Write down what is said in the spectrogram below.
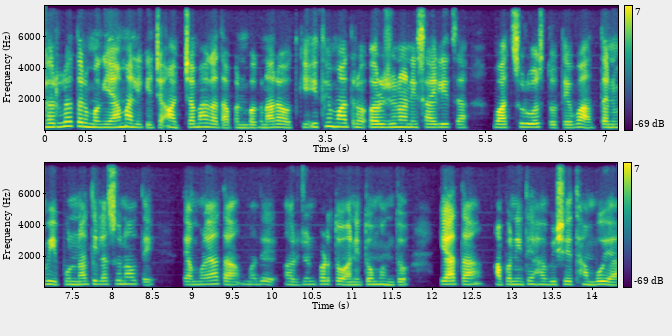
ठरलं तर मग या मालिकेच्या आजच्या भागात आपण बघणार आहोत की इथे मात्र अर्जुन आणि सायलीचा वाद सुरू असतो तेव्हा तन्वी पुन्हा तिला सुनावते. त्यामुळे आता मध्ये अर्जुन पडतो आणि तो म्हणतो की आता आपण इथे हा विषय थांबूया.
